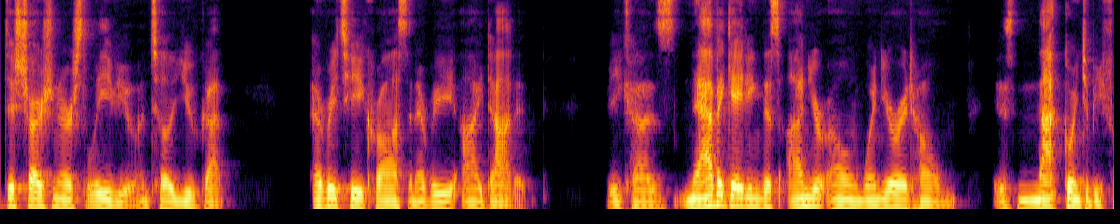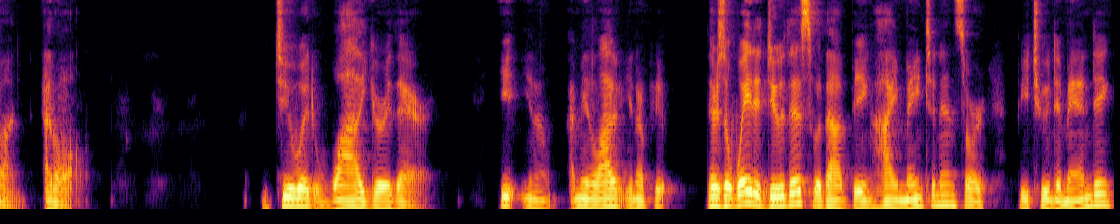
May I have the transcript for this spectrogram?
discharge nurse leave you until you've got every T crossed and every I dotted. Because navigating this on your own when you're at home is not going to be fun at all. Do it while you're there. You, you know, I mean, a lot of, you know, there's a way to do this without being high maintenance or be too demanding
